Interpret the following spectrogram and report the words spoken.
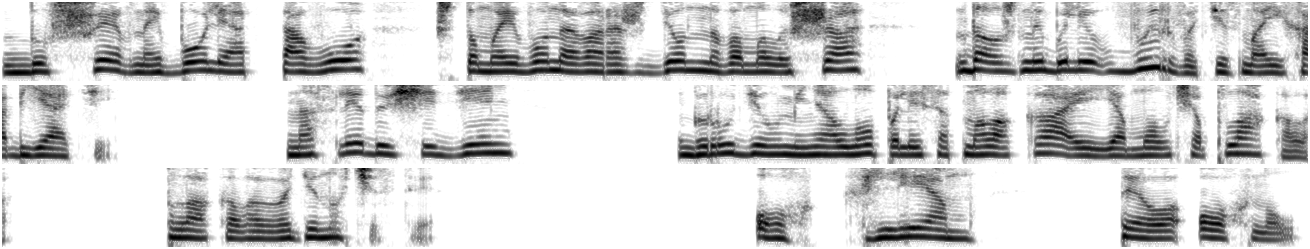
Душевной боли от того, что моего новорожденного малыша должны были вырвать из моих объятий. На следующий день груди у меня лопались от молока, и я молча плакала. Плакала в одиночестве. «Ох, Клем!» — Тео охнул.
